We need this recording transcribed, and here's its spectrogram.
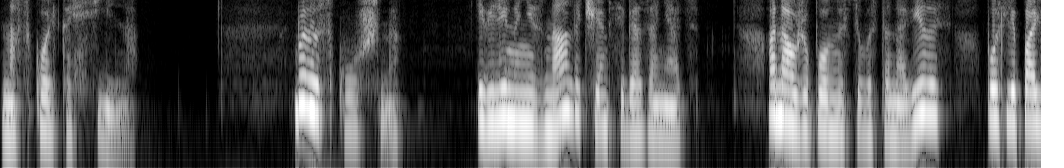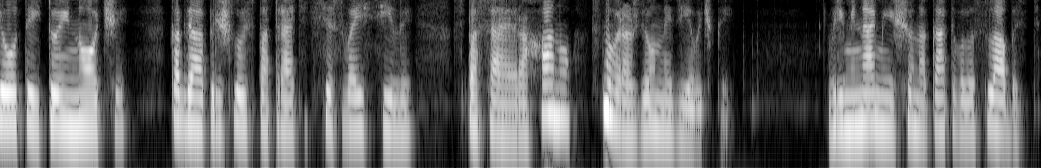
насколько сильно. Было скучно. Эвелина не знала, чем себя занять. Она уже полностью восстановилась после полета и той ночи, когда пришлось потратить все свои силы, спасая Рахану с новорожденной девочкой. Временами еще накатывала слабость,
